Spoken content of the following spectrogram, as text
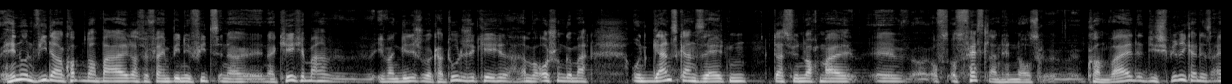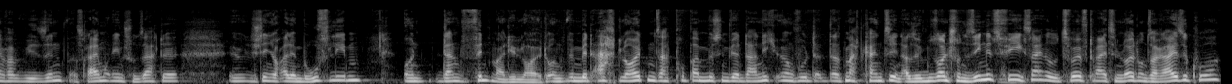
hin und wieder kommt noch mal, dass wir vielleicht einen Benefiz in der, in der Kirche machen, evangelische oder katholische Kirche, haben wir auch schon gemacht. Und ganz, ganz selten, dass wir noch mal äh, aufs, aufs Festland hinauskommen, weil die Schwierigkeit ist einfach, wir sind, was Raimund eben schon sagte, äh, wir stehen ja auch alle im Berufsleben und dann find mal die Leute. Und mit acht Leuten, sagt Puppa, müssen wir da nicht irgendwo, das das macht keinen Sinn. Also wir sollen schon singelsfähig sein, also 12, 13 Leute, unser Reisechor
